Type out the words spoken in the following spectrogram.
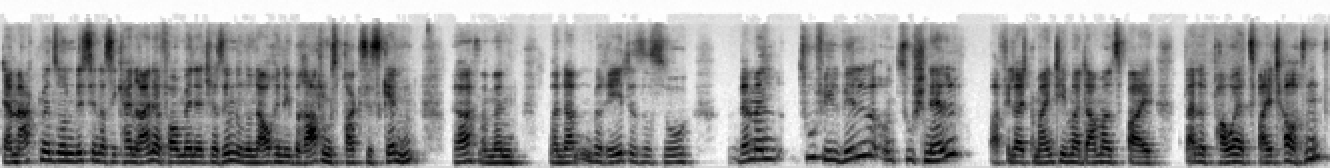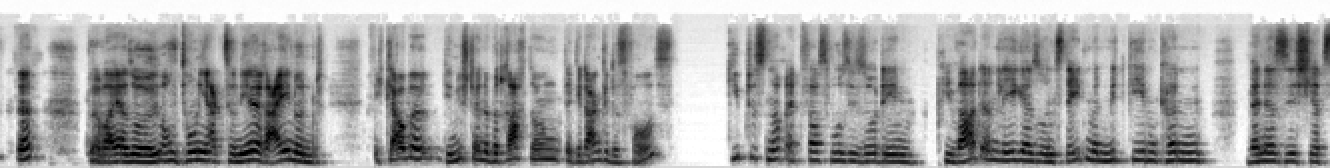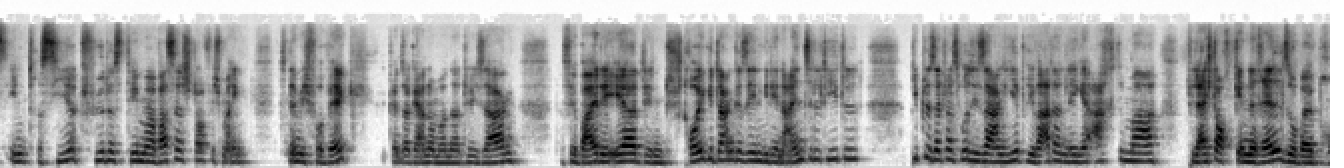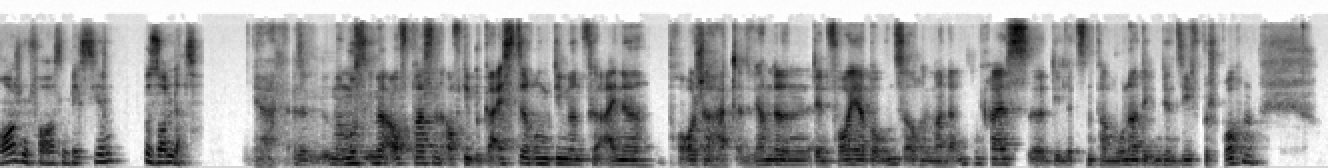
Da merkt man so ein bisschen, dass Sie kein reiner Fondsmanager sind und auch in die Beratungspraxis kennen. Ja, wenn man Mandanten berät, ist es so, wenn man zu viel will und zu schnell, war vielleicht mein Thema damals bei Ballot Power 2000, ja, da war ja so, oh, Toni Aktionär rein und ich glaube, die nüchterne Betrachtung, der Gedanke des Fonds, gibt es noch etwas, wo Sie so dem Privatanleger so ein Statement mitgeben können, wenn er sich jetzt interessiert für das Thema Wasserstoff? Ich meine, das nehme ich vorweg, wir können es auch gerne nochmal natürlich sagen, dass wir beide eher den Streugedanke sehen wie den Einzeltitel. Gibt es etwas, wo Sie sagen, hier Privatanleger, achte mal, vielleicht auch generell so bei Branchenfonds ein bisschen besonders? Ja, also man muss immer aufpassen auf die Begeisterung, die man für eine Branche hat. Also wir haben dann den vorher bei uns auch im Mandantenkreis äh, die letzten paar Monate intensiv besprochen.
